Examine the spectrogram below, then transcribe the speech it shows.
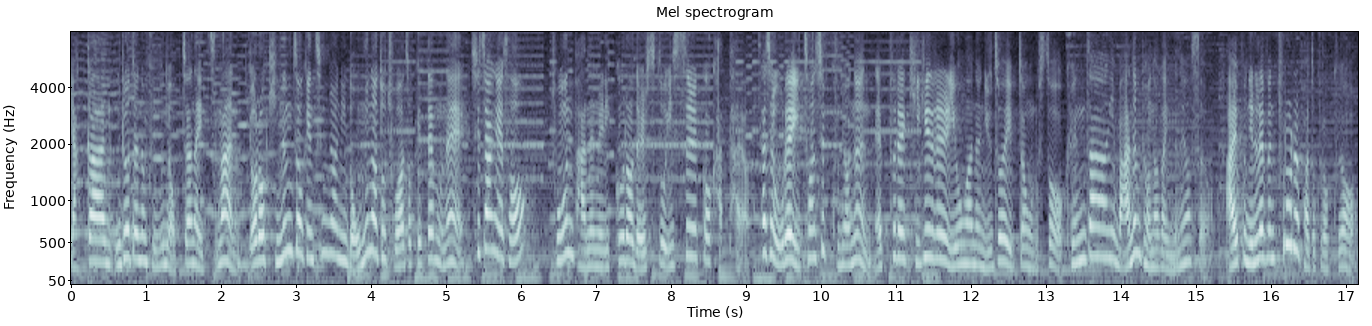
약간 우려되는 부분이 없잖아 있지만 여러 기능적인 측면이 너무나도 좋아졌기 때문에 시장에서 좋은 반응을 이끌어낼 수도 있을 것 같아요. 사실 올해 2019년은 애플의 기기를 이용하는 유저의 입장으로서 굉장히 많은 변화가 있는 해였어요. 아이폰 11 프로를 봐도 그렇고요.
